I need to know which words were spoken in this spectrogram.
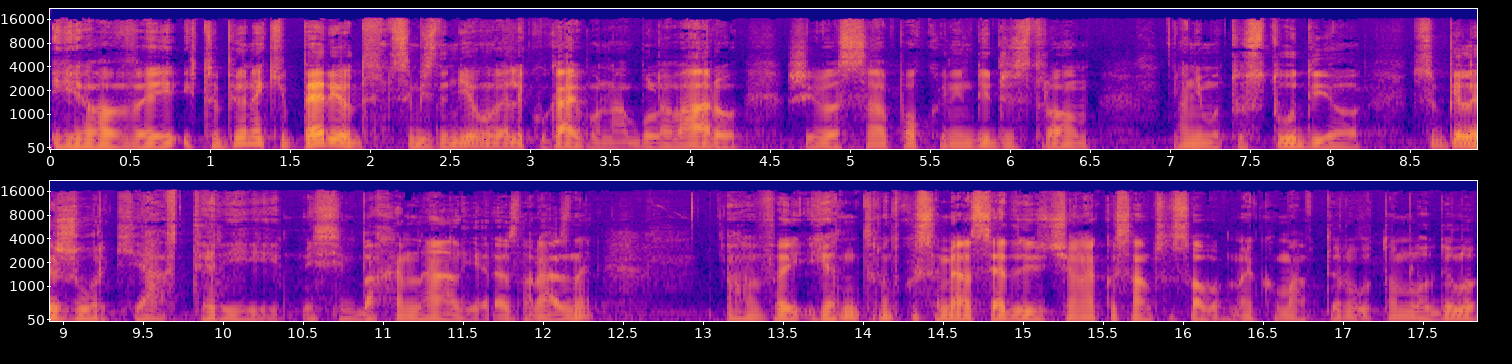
I, ovaj, I to je bio neki period, sam iznajmljivo veliku gajbu na bulevaru, živao sa pokojnim DJ Strom, on imao tu studio, su bile žurke, afteri, mislim, bahanalije razno razne. Ovaj, jednom trenutku sam ja sedajući onako sam sa sobom na nekom afteru u tom ludilu,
